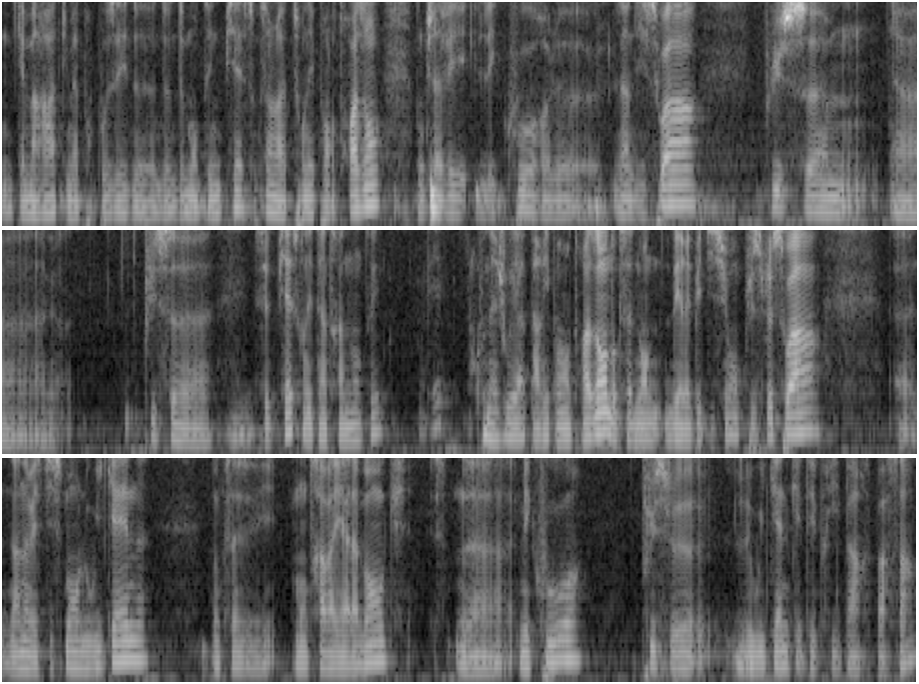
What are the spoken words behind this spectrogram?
une camarade qui m'a proposé de, de- de monter une pièce, donc ça on l'a tourné pendant trois ans. Donc j'avais les cours le lundi soir, plus, euh, euh, plus cette pièce qu'on était en train de monter qu'on a joué à Paris pendant trois ans, donc ça demande des répétitions en plus le soir, d'un investissement le week-end. Donc ça faisait mon travail à la banque, euh, mes cours, plus le, le week-end qui était pris par, par ça.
